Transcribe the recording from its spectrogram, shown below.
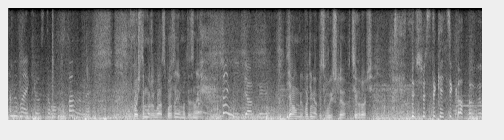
Я не знаю, які у вас там обставини. Хочете, можу вас познайомити з нею. Та ні, дякую. Я вам потім якось вишлю ці гроші. Щось таке цікаве ви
